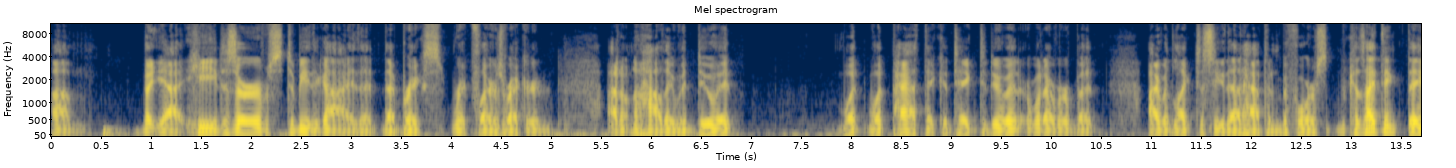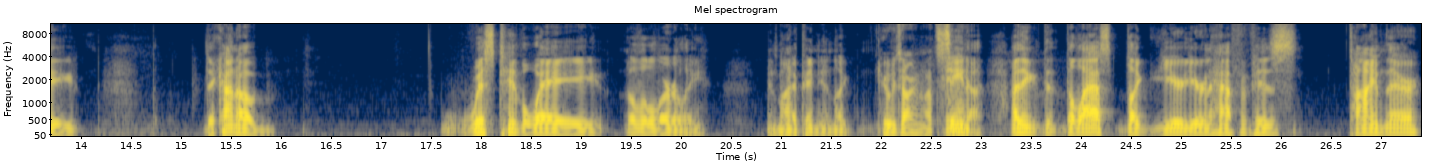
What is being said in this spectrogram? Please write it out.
um but yeah, he deserves to be the guy that that breaks Ric Flair's record. I don't know how they would do it, what what path they could take to do it or whatever, but I would like to see that happen before because I think they they kind of whisked him away a little early, in my opinion. Like Who are we talking about? Cena, I think the, the last like year year and a half of his time there,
